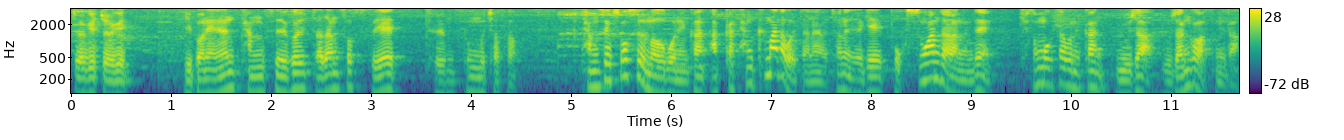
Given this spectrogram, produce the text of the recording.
쫄깃쫄깃. 이번에는 탕수육을 짜장 소스에 듬뿍 묻혀서 탕수육 소스를 먹어보니까 아까 상큼하다고 했잖아요. 저는 이게 복숭아인 줄 알았는데 계속 먹다 보니까 유자, 유자인 것 같습니다.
